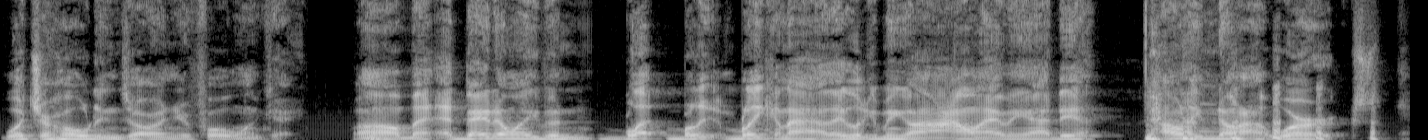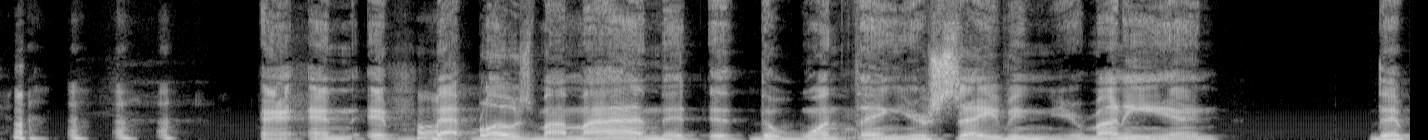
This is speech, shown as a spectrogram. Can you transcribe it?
what your holdings are in your 401k. Oh man, they don't even bl- bl- blink an eye. They look at me going, I don't have any idea. I don't even know how it works. and and it, Huh. that blows my mind that it, the one thing you're saving your money in that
